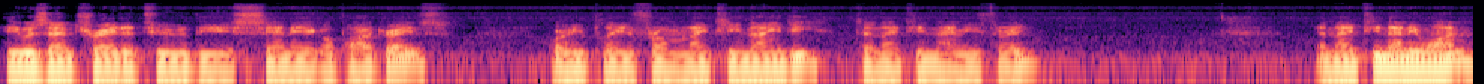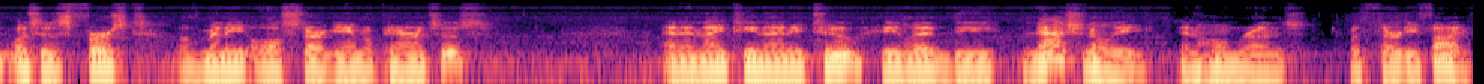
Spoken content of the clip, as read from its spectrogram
He was then traded to the San Diego Padres, where he played from 1990 to 1993. In 1991 was his first of many All-Star Game appearances. And in 1992, he led the National League in home runs with 35.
